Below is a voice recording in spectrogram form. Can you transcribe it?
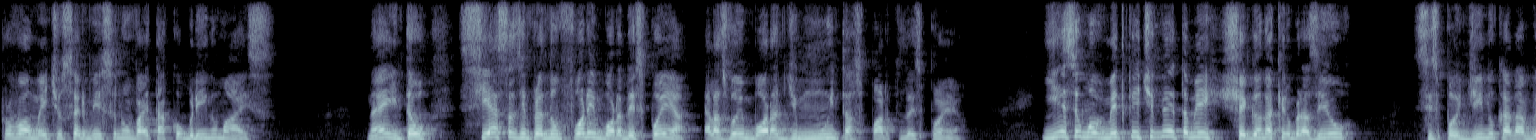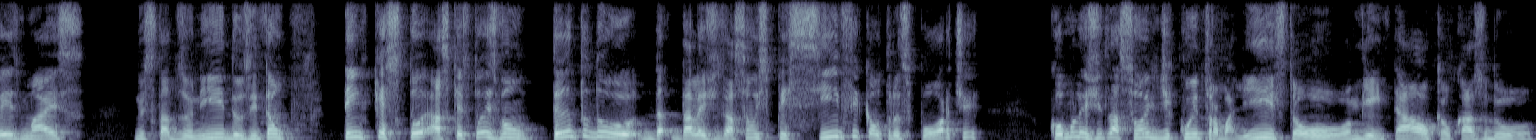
Provavelmente o serviço não vai estar tá cobrindo mais. Né? Então, se essas empresas não forem embora da Espanha, elas vão embora de muitas partes da Espanha. E esse é um movimento que a gente vê também chegando aqui no Brasil, se expandindo cada vez mais nos Estados Unidos. Então, tem questões, as questões vão tanto do, da, da, legislação específica ao transporte, como legislações de cunho trabalhista ou ambiental, que é o caso do,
